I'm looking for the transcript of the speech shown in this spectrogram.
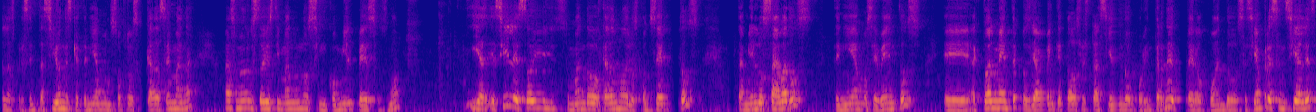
las presentaciones que teníamos nosotros cada semana, más o menos estoy estimando unos 5 mil pesos, ¿no? Y así le estoy sumando cada uno de los conceptos. También los sábados teníamos eventos. Eh, actualmente, pues ya ven que todo se está haciendo por internet, pero cuando se hacían presenciales,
